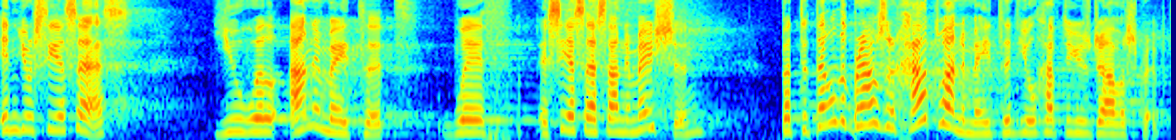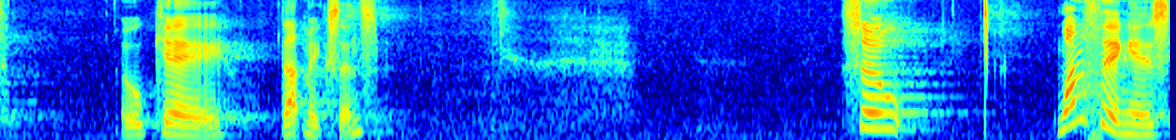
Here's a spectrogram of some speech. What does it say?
in your CSS. You will animate it with a CSS animation, but to tell the browser how to animate it, you'll have to use JavaScript. Okay, that makes sense. So one thing is,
